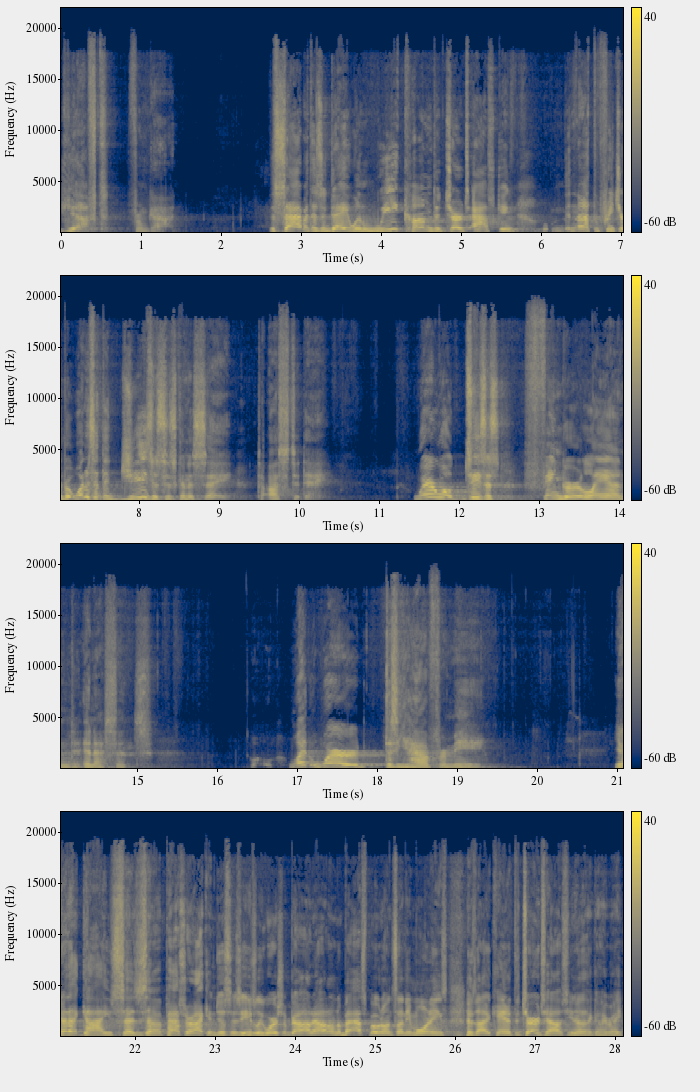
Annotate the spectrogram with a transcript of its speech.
gift from God. The Sabbath is a day when we come to church asking, not the preacher, but what is it that Jesus is going to say to us today? Where will Jesus' finger land, in essence? What word does he have for me? You know that guy who says, uh, Pastor, I can just as easily worship God out on a bass boat on Sunday mornings as I can at the church house. You know that guy, right?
